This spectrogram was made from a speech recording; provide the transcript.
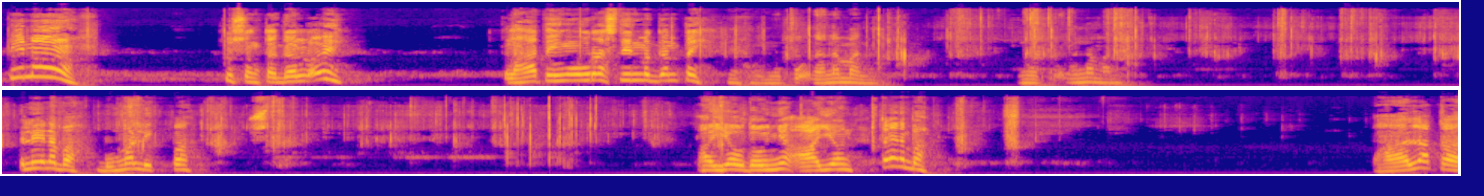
Tina! Sus, ang tagal ay. Kalahating oras din magantay. Umupo na naman. Umupo na naman. Dali na ba? Bumalik pa. Ayaw daw niya. Ayaw. Tayo na ba? Bahala ka.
